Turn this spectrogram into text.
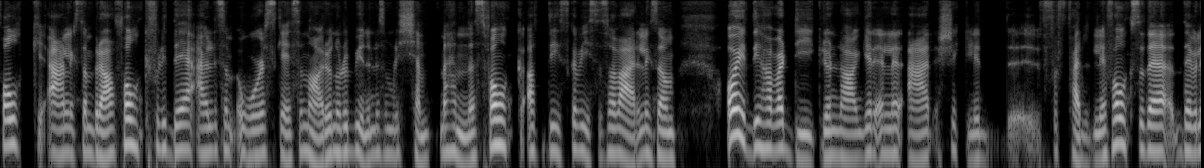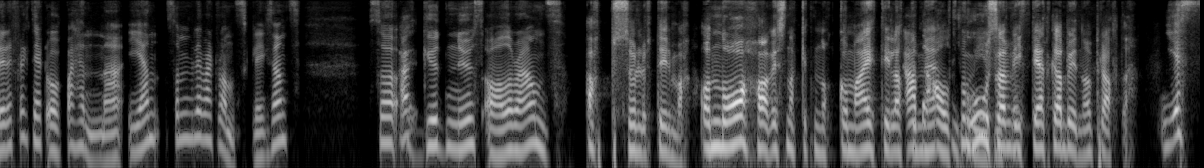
folk er liksom bra folk. Fordi det er liksom worst case scenario når du begynner liksom å bli kjent med hennes folk. At de skal vise seg å være liksom Oi, de har verdigrunnlager eller er skikkelig eh, forferdelige folk. Så det, det ville reflektert over på henne igjen, som ville vært vanskelig, ikke sant. Så good news all around. Absolutt, Irma. Og nå har vi snakket nok om meg til at Ja, du med god samvittighet kan begynne å prate. Yes!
